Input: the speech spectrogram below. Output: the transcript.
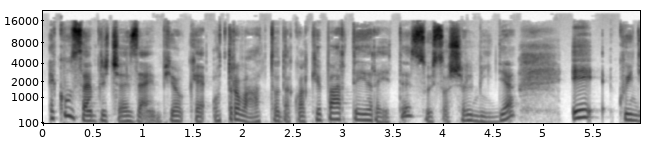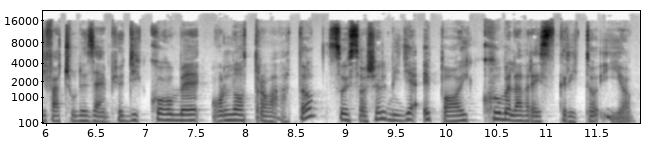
Ecco un semplice esempio che ho trovato da qualche parte in rete sui social media e quindi faccio un esempio di come l'ho trovato sui social media e poi come l'avrei scritto io.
